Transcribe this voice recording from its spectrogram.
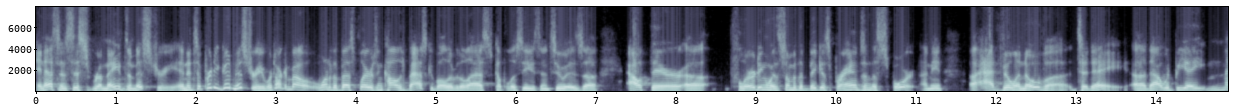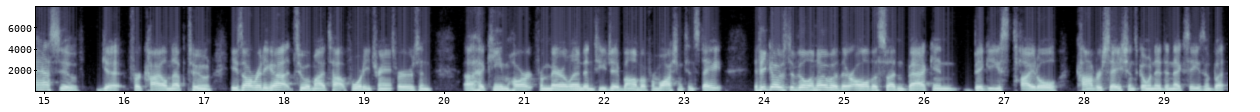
in essence, this remains a mystery. And it's a pretty good mystery. We're talking about one of the best players in college basketball over the last couple of seasons who is uh, out there uh, flirting with some of the biggest brands in the sport. I mean, uh, at Villanova today. Uh, that would be a massive get for Kyle Neptune. He's already got two of my top 40 transfers and uh, Hakim Hart from Maryland and TJ Bamba from Washington State. If he goes to Villanova, they're all of a sudden back in Big East title conversations going into next season. But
